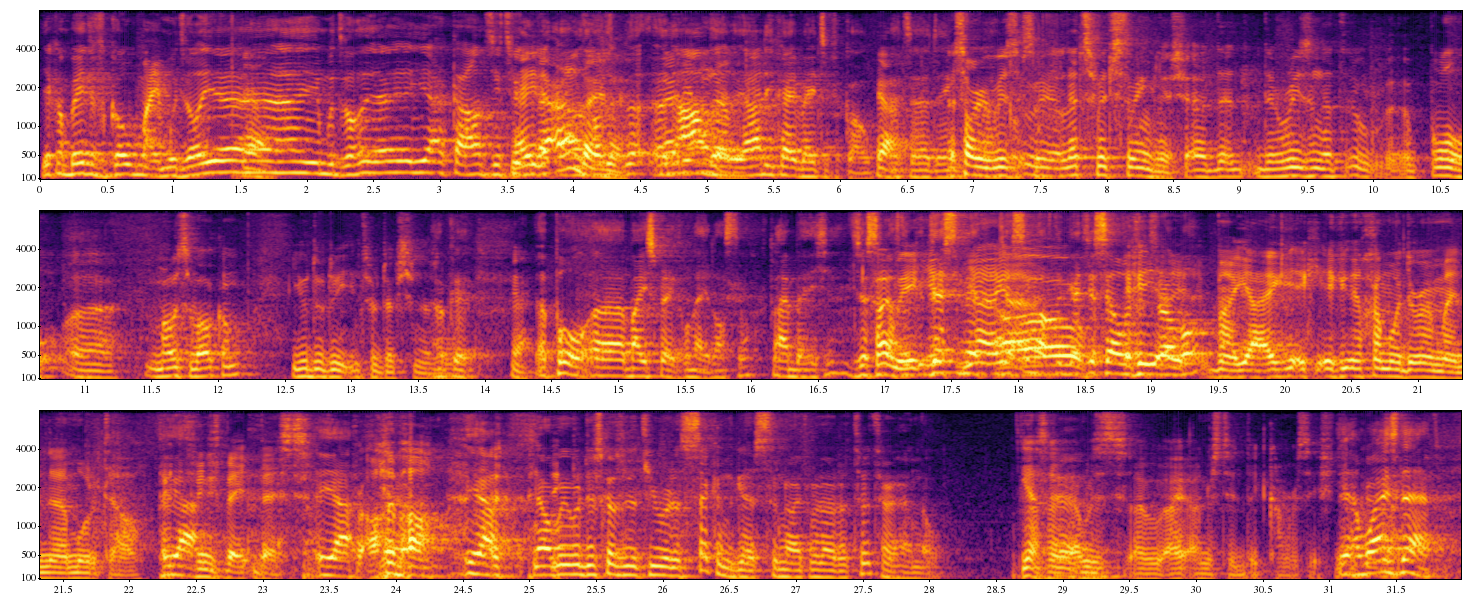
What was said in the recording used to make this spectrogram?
Je kan beter verkopen, maar je moet wel je, ja. je, moet wel je, je account, je Twitter nee, de aandelen. de, de aandelen, ja, die kan je beter verkopen. Ja. Dat, uh, uh, sorry, we, let's switch to English. Uh, the, the reason that uh, Paul, uh, most welcome. You do the introduction as well. Oké. Okay. Yeah. Paul, maar je spreekt wel Nederlands toch? Klein beetje. Just Klein beetje. Just, ja, ja. just enough to get yourself into trouble. Maar ja, ik, ik, ik ga maar door in mijn moedertaal. Dat ja. vind ik best. Ja. Voor allemaal. Ja. Now we were discussing that you were the second guest tonight without a Twitter handle. Yes, I, I was. I, I, understood the conversation. Yeah, okay. why is that?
